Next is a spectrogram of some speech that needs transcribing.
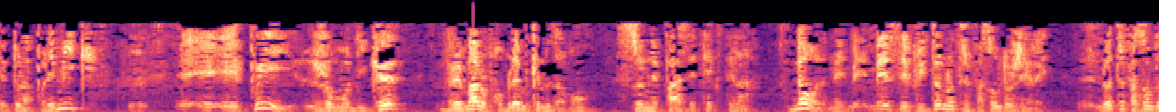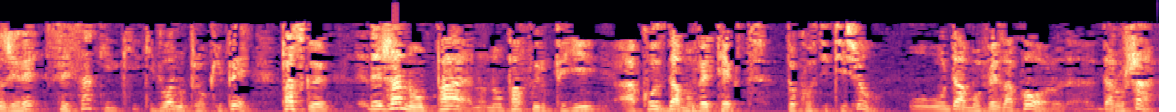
de, de la polémique. Et, et, puis, je me dis que vraiment le problème que nous avons, ce n'est pas ces textes-là. Non, mais, c'est plutôt notre façon de gérer. Notre façon de gérer, c'est ça qui, doit nous préoccuper. Parce que les gens n'ont pas, n'ont pas fui le pays à cause d'un mauvais texte de constitution ou d'un mauvais accord d'Arusha.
